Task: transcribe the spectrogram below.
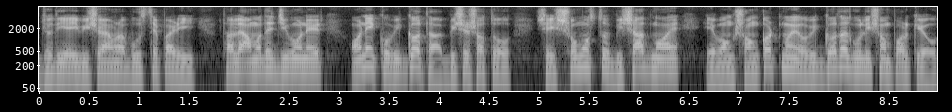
যদি এই বিষয়ে আমরা বুঝতে পারি, তাহলে আমাদের জীবনের অনেক অভিজ্ঞতা, বিশেষত সেই সমস্ত বিষাদময় এবং সংকটময় অভিজ্ঞতাগুলি সম্পর্কেও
